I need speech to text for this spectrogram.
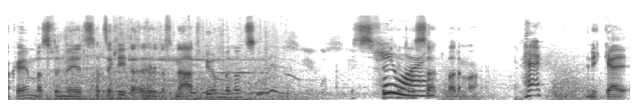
Okay, und was, wenn wir jetzt tatsächlich das, äh, das Natrium benutzen? Das Hey, finde ich Warren. interessant. Warte mal. Heck, Finde ich geil.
